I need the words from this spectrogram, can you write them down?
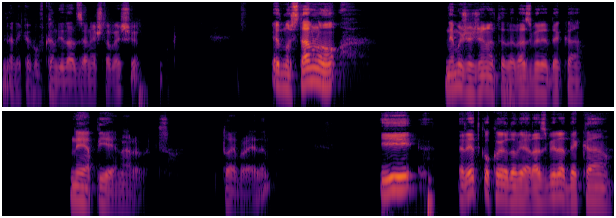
за некаков кандидат за нешто беше. Едноставно, не може жената да разбере дека не ја пие народот. Тоа е број еден. И редко кој од овие разбира дека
